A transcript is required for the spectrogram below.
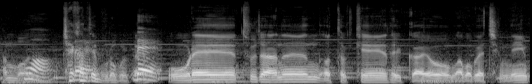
한번 책한테 네. 물어볼까요? 네. 올해 투자는 어떻게 될까요, 마법의 책님?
